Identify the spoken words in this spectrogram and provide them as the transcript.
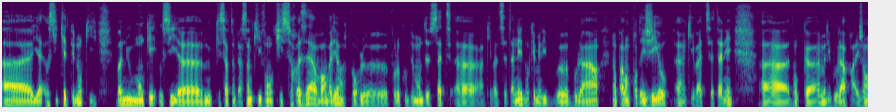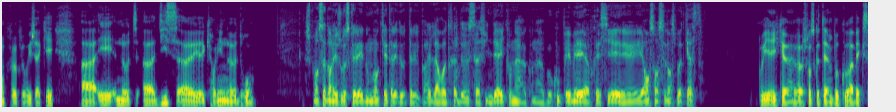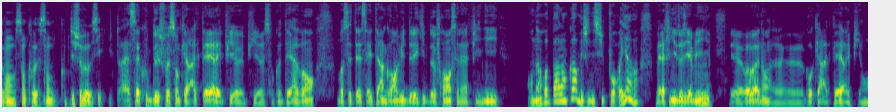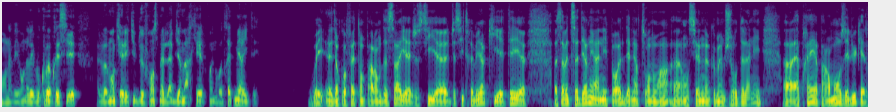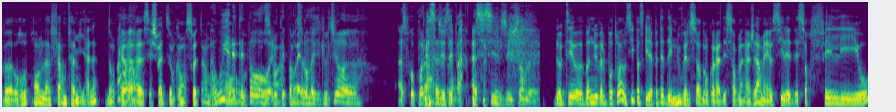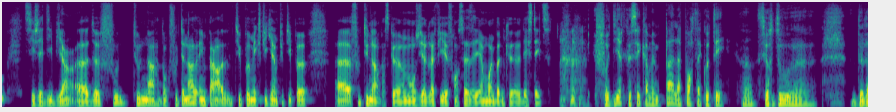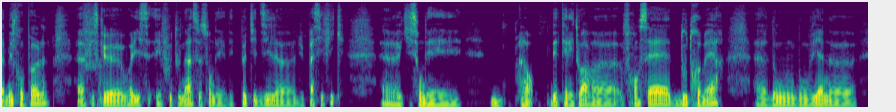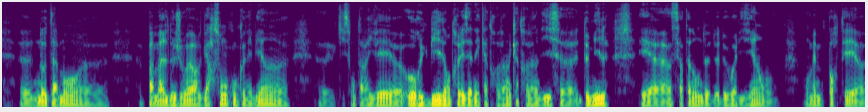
il y a aussi quelques noms qui vont nous manquer aussi euh, que certaines personnes qui vont qui se réservent, on va dire, pour le pour le Coupe du Monde de 7 euh, qui va être cette année. Donc Amélie euh, Boulard, non pardon pour des JO euh, qui va être cette année. Donc Amélie Boulard par exemple, Chloé Jacquet et notre 10 Caroline Drouon. Je pensais dans les joueuses qui allaient nous manquer, tu allais, nous parler de la retraite de Safin Day qu'on a qu'on a beaucoup aimé, apprécié et encensé dans ce podcast. Oui, et que euh, je pense que tu aimes beaucoup avec son, son, son coupe de cheveux aussi. Ah, sa coupe de cheveux, son caractère et puis, euh, puis euh, son côté avant. Moi, c'était, ça a été un grand 8 de l'équipe de France. Elle a fini. On en reparle encore, mais je n'y suis pour rien. Hein. Mais elle a fini deuxième ligne. Et euh, ouais, ouais, non, euh, gros caractère. Et puis on avait, on avait beaucoup apprécié. Elle va manquer à l'équipe de France, mais elle l'a bien marqué. Elle prend une retraite méritée. Oui, et donc en fait, en parlant de ça, il y a Jessie, euh, Jessie Trébert qui était, euh, ça va être sa dernière année pour elle, dernier tournoi, euh, ancienne quand même jour de l'année. Euh, après, apparemment, j'ai lu qu'elle va reprendre la ferme familiale, donc Ah. euh, c'est chouette. Donc on souhaite un bon. Ah oui, elle n'était pas au, elle était pas au salon d'agriculture euh, à ce propos-là. Ah, ça, je sais pas. Ah si, si, il me semble. Donc Théo, bonne nouvelle pour toi aussi parce qu'il y a peut-être des nouvelles sœurs. Donc on a des sœurs managères, mais aussi des, des sœurs Féléo, si j'ai dit bien, euh, de Futuna. Donc Futuna, tu peux m'expliquer un tout petit peu euh, Futuna parce que mon géographie française est moins bonne que des States. Il faut dire que c'est quand même pas la porte à côté. Hein, surtout euh, de la métropole, euh, puisque Wallis et Futuna, ce sont des, des petites îles euh, du Pacifique, euh, qui sont des, alors, des territoires euh, français d'outre-mer, euh, dont, dont viennent euh, euh, notamment euh, pas mal de joueurs garçons qu'on connaît bien, qui sont arrivés au rugby entre les années 80, 90, euh, 2000, et un certain nombre de, de, de Wallisiens ont, ont même porté euh,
